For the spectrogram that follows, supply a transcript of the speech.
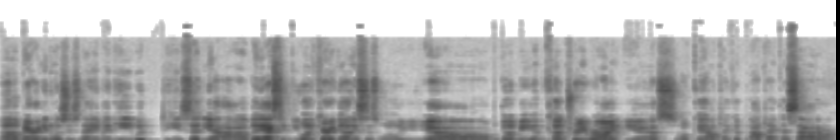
Uh, Marion was his name, and he would he said, "Yeah." They asked him, "Do you want to carry a gun?" He says, "Well, yeah, I'm going to be in country, right? Yes. Okay, I'll take a I'll take a sidearm."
